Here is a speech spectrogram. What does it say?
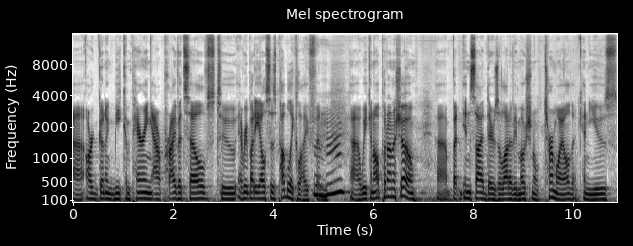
Uh, are going to be comparing our private selves to everybody else's public life. Mm-hmm. And uh, we can all put on a show, uh, but inside there's a lot of emotional turmoil that can use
